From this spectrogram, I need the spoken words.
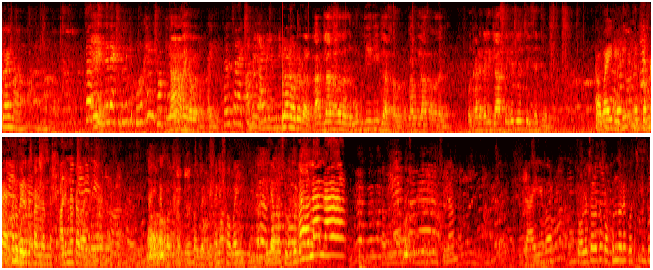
জয় মা। গ্লাস আলাদা আছে? মুখ দিয়ে দিয়ে গ্লাস গ্লাস আলাদা নেই। ওইখানে খালি গ্লাস রেখেছি হচ্ছে ইসের জন্য। সবাই রেডি কিন্তু আমরা এখনও বেরোতে পারলাম না। সাড়ে নটা বাজে এখান থেকে। জানি না কতটা কি হবে। আর এখানে সবাই মিলে আমরা ছবি তুলে সবাই মিলে আমরা ছবি তুলছিলাম যাই এবার। চলো চলো তো কখন ধরে করছি কিন্তু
